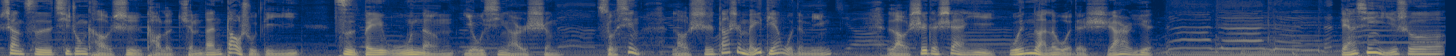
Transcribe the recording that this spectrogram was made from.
上次期中考试考了全班倒数第一，自卑无能由心而生，所幸老师当时没点我的名。”老师的善意温暖了我的十二月。梁心怡说：“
